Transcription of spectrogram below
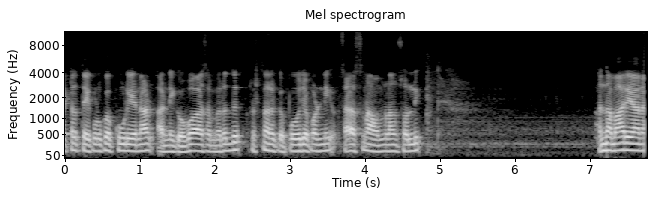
ஏற்றத்தை கொடுக்கக்கூடிய நாள். அன்றைக்கி உபவாசம் இருந்து கிருஷ்ணருக்கு பூஜை பண்ணி சகஸ்நாமம்லாம் சொல்லி அந்த மாதிரியான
